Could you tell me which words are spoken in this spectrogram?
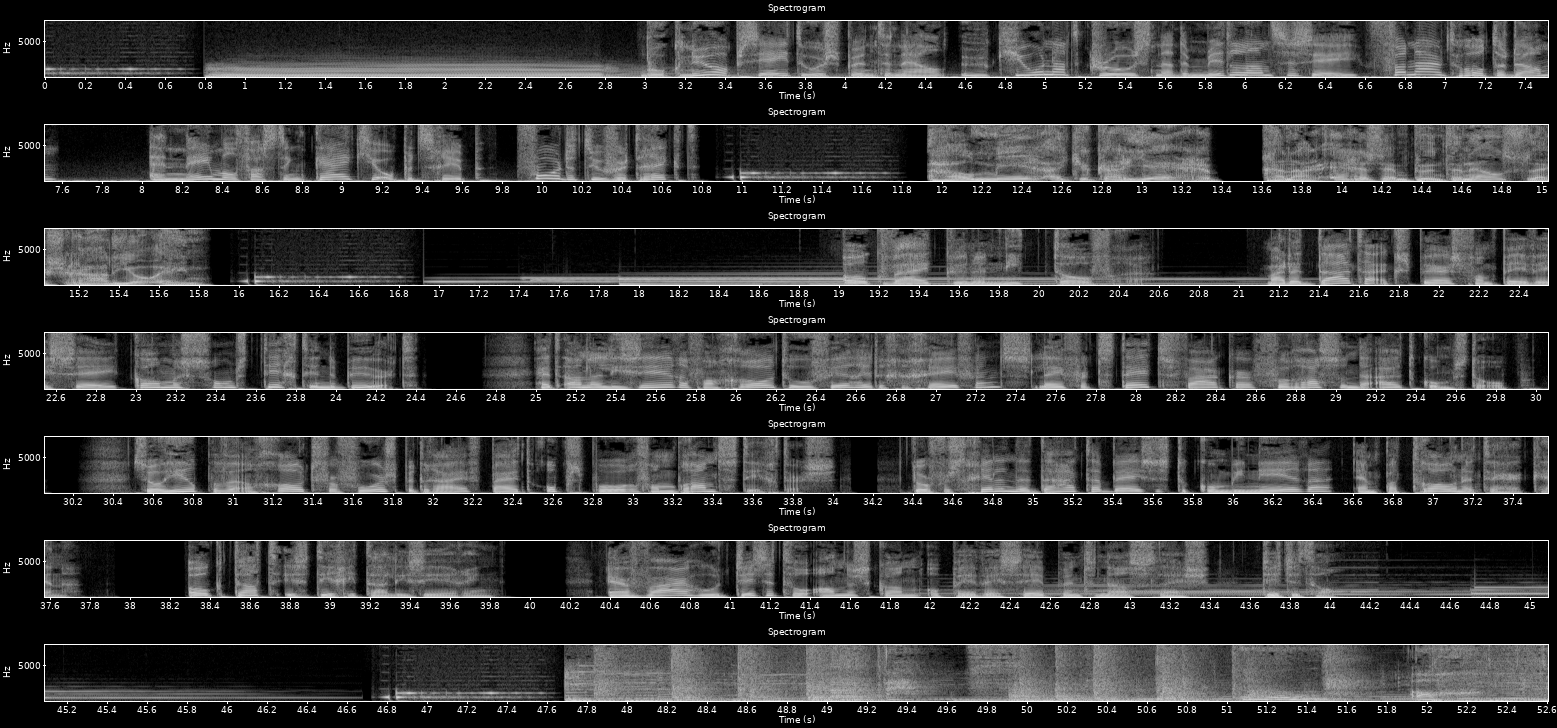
Boek nu op zeetours.nl uw QNAT Cruise naar de Middellandse Zee vanuit Rotterdam. En neem alvast een kijkje op het schip voordat u vertrekt. Haal meer uit je carrière. Ga naar rsm.nl slash radio 1. Ook wij kunnen niet toveren. Maar de data-experts van PwC komen soms dicht in de buurt. Het analyseren van grote hoeveelheden gegevens... levert steeds vaker verrassende uitkomsten op. Zo hielpen we een groot vervoersbedrijf bij het opsporen van brandstichters... door verschillende databases te combineren en patronen te herkennen. Ook dat is digitalisering. Ervaar hoe digital anders kan op pwc.nl slash digital. Och,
